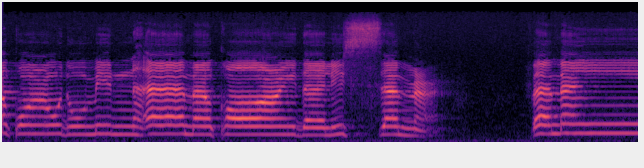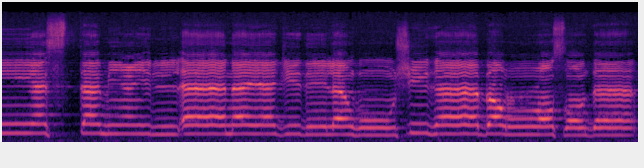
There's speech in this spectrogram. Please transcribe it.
نقعد منها مقاعد للسمع فمن يستمع الآن يجد له شهابا رصدا.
